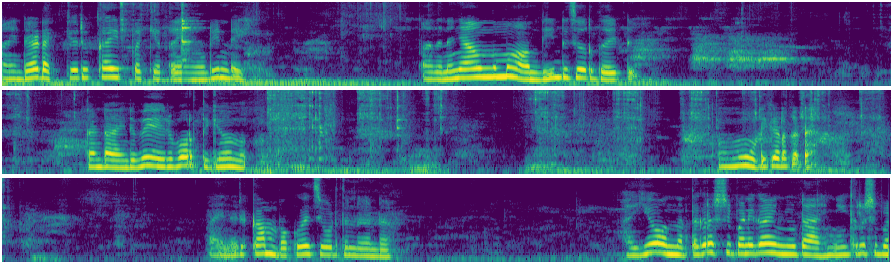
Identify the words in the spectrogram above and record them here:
അതിന്റെ ഇടയ്ക്ക് ഒരു കൈപ്പക്കത്തയും കൂടി ഉണ്ടായി അതിനെ ഞാൻ ഒന്ന് മാന്തിയുണ്ട് ചെറുതായിട്ട്. കണ്ട അതിന്റെ വേര് പുറത്തേക്ക് വന്നു. മൂടി കിടക്കട്ടെ. അതിനൊരു കമ്പൊക്കെ വെച്ച് കൊടുത്തിട്ടുണ്ട് കണ്ട? അയ്യോ ഇന്നത്തെ കൃഷിപ്പണി കഴിഞ്ഞൂട്ടാ. ഇനി കൃഷിപ്പണി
